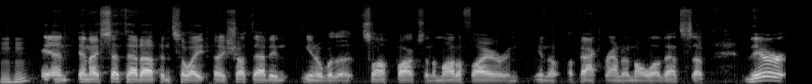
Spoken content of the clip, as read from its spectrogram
mm-hmm. And and I set that up, and so I, I shot that in, you know, with a softbox and a modifier, and you know, a background and all of that stuff. There,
